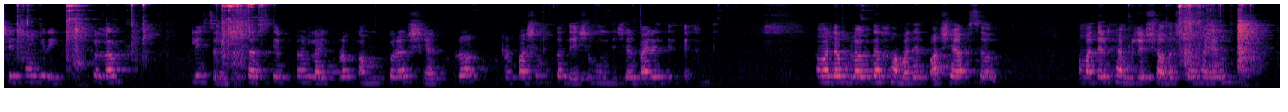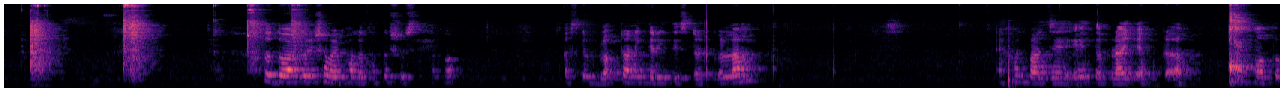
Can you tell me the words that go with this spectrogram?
সেই সঙ্গে রিকোয়েস্ট করলাম প্লিজ চ্যানেলটি সাবস্ক্রাইব করো লাইক করো কমেন্ট করো শেয়ার করো। ওটার পাশে থাকা দেশ এবং দেশের বাইরে যেখান আমাদের ব্লগ দেখো, আমাদের পাশে আসো আমাদের ফ্যামিলির সদস্য হয়ে তো দোয়া করি সবাই ভালো থাকো, সুস্থ থাকো। আজকের ব্লগটা অনেক দেরিতে স্টার্ট করলাম। এখন বাজে এই তো প্রায় একটা মতো।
